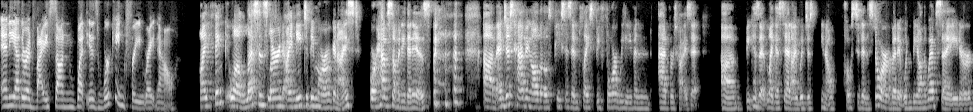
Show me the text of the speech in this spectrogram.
Any other advice on what is working for you right now? I think, well, lessons learned. I need to be more organized or have somebody that is. um, and just having all those pieces in place before we even advertise it. Um, because it, like I said, I would just, you know, post it in the store, but it wouldn't be on the website or,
